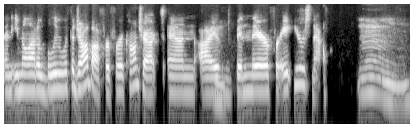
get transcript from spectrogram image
an email out of the blue with a job offer for a contract and i've been there for eight years now Mm.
